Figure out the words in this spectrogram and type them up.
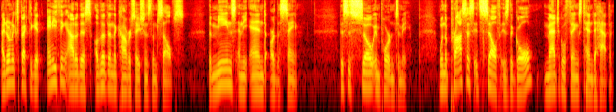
I don't expect to get anything out of this other than the conversations themselves. The means and the end are the same. This is so important to me. When the process itself is the goal, magical things tend to happen.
